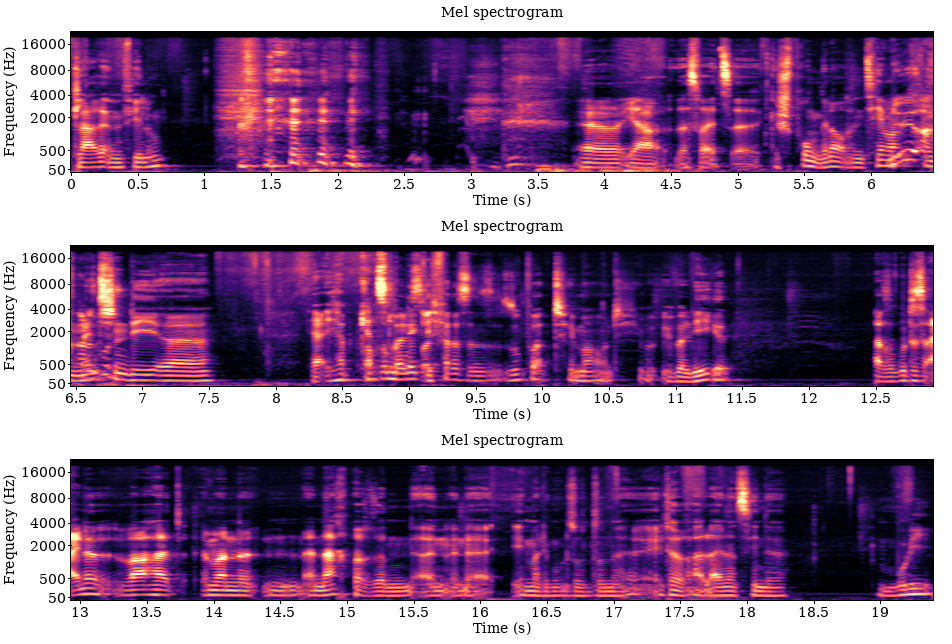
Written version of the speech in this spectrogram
Klare Empfehlung. äh, ja, das war jetzt äh, gesprungen, genau, ein Thema Nö, ach, von alles Menschen, die, äh, ja, ich habe auch überlegt, ich fand das ein super Thema und ich über- überlege, also gut, das eine war halt immer eine, eine Nachbarin, eine, eine ehemalige, so, so eine ältere, alleinerziehende Mutti.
